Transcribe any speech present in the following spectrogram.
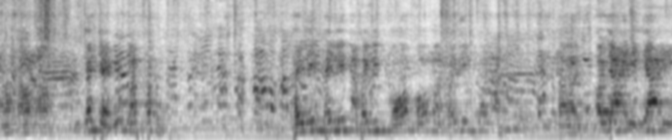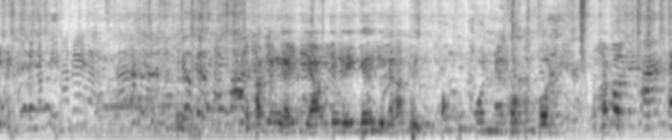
เอาเอาเอาแม่แจกลูกรับครับ ไพลินไพลินอะไพลินขอขอก่อนไพลินก่อนอะตายเอายาอีกยาอีกนะครับยังเหลืออีกยาวยังเหลืออีกเยอะอยู่นะครับ ถึงครบทุกคนนะครบทุกคนนะครับขอโทษนะคะใคร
